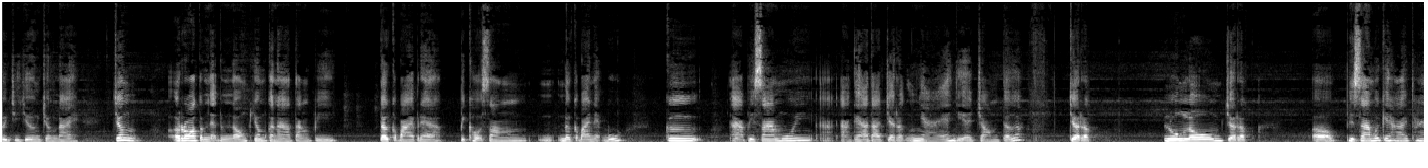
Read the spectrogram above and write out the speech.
ដូចជាយើងអញ្ចឹងដែរអញ្ចឹងរាល់តំណែងតំណងខ្ញុំកណាតាំងពី ទៅក្បែរព្រះភិក្ខុសង្ឃនៅក្បែរអ្នកប៊ូគឺអាភាសាមួយអាគេហៅថាចរិតញ៉ែនិយាយចំទៅចរិតលួងលោមចរិតអឺភាសាមួយគេហៅថា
